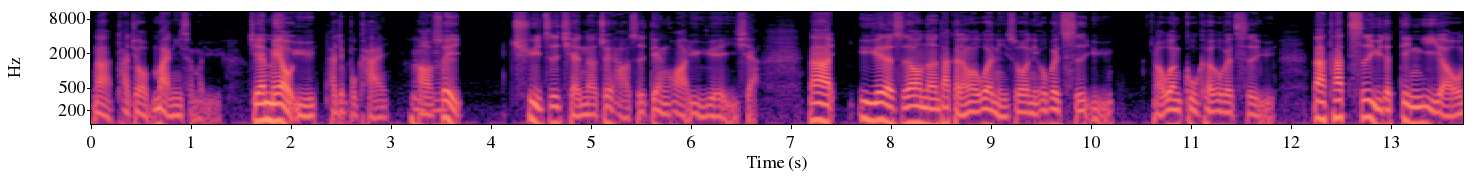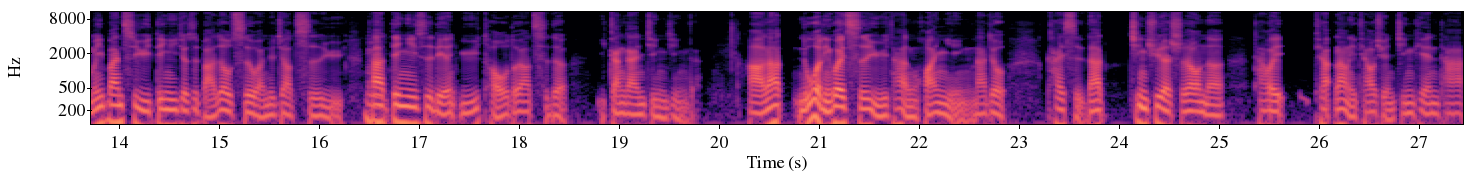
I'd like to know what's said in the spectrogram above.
那他就卖你什么鱼。今天没有鱼，他就不开。好，所以去之前呢，最好是电话预约一下。那预约的时候呢，他可能会问你说你会不会吃鱼啊？问顾客会不会吃鱼？那他吃鱼的定义哦，我们一般吃鱼定义就是把肉吃完就叫吃鱼。他的定义是连鱼头都要吃的干干净净的。好，那如果你会吃鱼，他很欢迎，那就开始。那进去的时候呢，他会挑让你挑选今天他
